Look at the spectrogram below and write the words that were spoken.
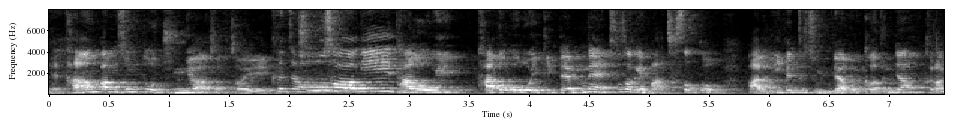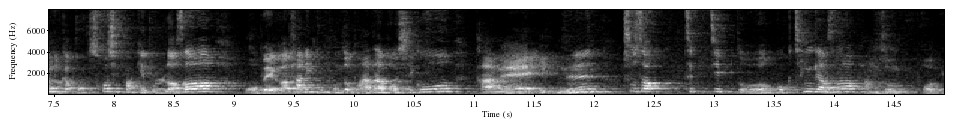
네, 다음 방송 또 중요하죠. 저희 그죠. 추석이 다가오기, 다가오고 있기 때문에 추석에 맞춰서 또 많은 이벤트 준비하고 있거든요. 그러니까 꼭 소식 받기 눌러서 500원 할인 쿠폰도 받아보시고 다음에 있는 추석 특집도 꼭 챙겨서 방송 보-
